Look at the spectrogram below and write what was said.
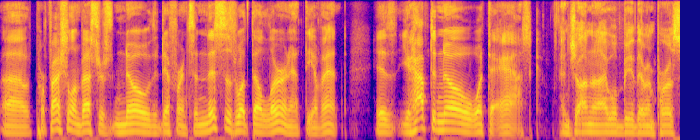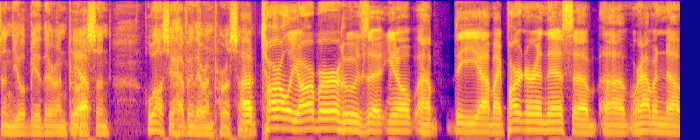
uh, professional investors know the difference, and this is what they'll learn at the event: is you have to know what to ask. And John and I will be there in person. You'll be there in person. Who else are you having there in person? Uh, Tarl Yarber, who's uh, you know uh, the uh, my partner in this. Uh, uh, we're having uh,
